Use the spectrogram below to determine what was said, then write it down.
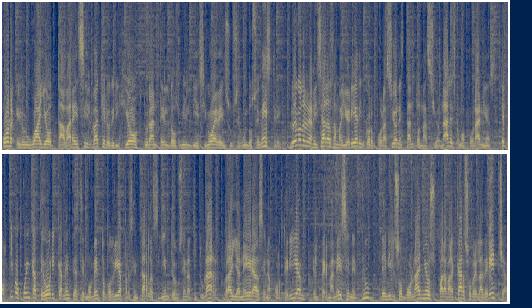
por el uruguayo Tavares Silva que lo dirigió durante el 2019 en su segundo semestre. Luego de realizadas la mayoría de incorporaciones tanto nacionales como foráneas, Deportivo Cuenca teóricamente hasta el momento podría presentar la siguiente oncena titular. Brian Eras en la portería, él permanece en el club, de Nilson Bolaños para marcar sobre la derecha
